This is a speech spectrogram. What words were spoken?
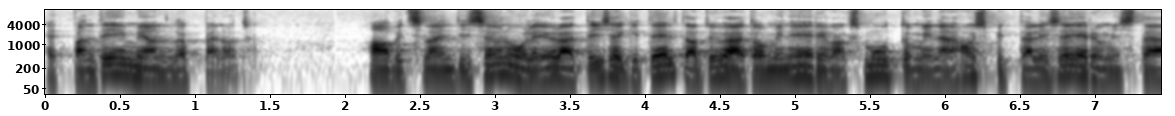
et pandeemia on lõppenud. Avitslandi sõnul ei ületa isegi delta tüve domineerivaks muutumine hospitaliseerumiste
